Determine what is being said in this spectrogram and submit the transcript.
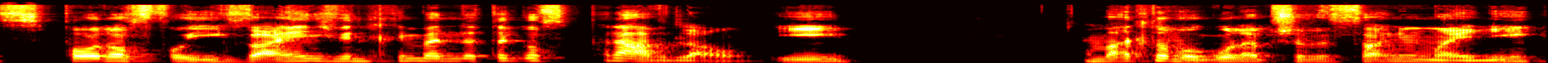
sporo swoich zajęć, więc nie będę tego sprawdzał i warto w ogóle przy wysłaniu maili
